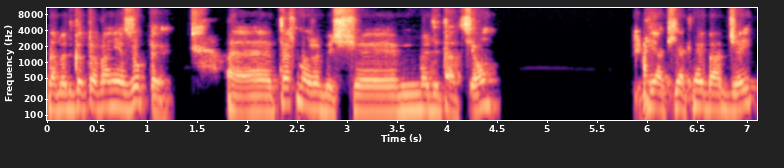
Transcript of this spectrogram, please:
nawet gotowanie zupy, też może być medytacją jak, jak najbardziej.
